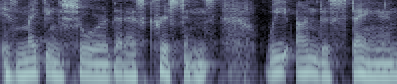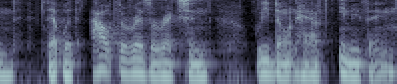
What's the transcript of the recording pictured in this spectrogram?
is making sure that as Christians, we understand that without the resurrection, we don't have anything.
